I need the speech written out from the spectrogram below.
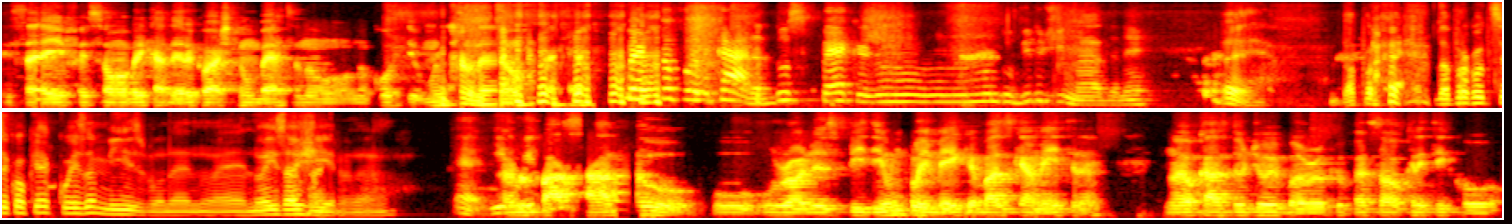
é. isso aí foi só uma brincadeira que eu acho que o Humberto não, não curtiu muito, não. Humberto tá falando, cara, dos Packers eu não, não, não duvido de nada, né? É, dá pra, dá pra acontecer qualquer coisa mesmo, né? Não é, não é exagero, né? É, e, ano passado o, o Rodgers pediu um playmaker, basicamente, né? Não é o caso do Joey Burrow que o pessoal criticou.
